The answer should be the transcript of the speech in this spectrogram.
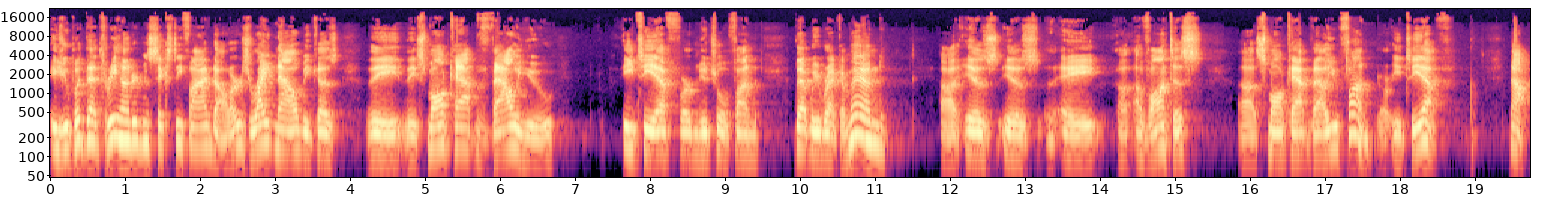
is you put that $365 right now because the, the small cap value ETF or mutual fund that we recommend uh, is, is a, a Avantis uh, small cap value fund or ETF. Now,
